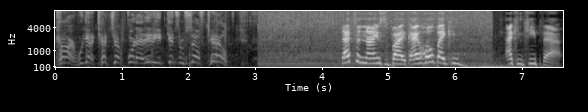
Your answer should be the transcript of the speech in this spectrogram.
Car. We gotta catch up before that idiot gets himself killed. That's a nice bike. I hope I can I can keep that.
